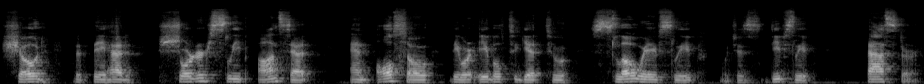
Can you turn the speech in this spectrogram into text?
showed that they had shorter sleep onset and also they were able to get to slow wave sleep, which is deep sleep, faster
